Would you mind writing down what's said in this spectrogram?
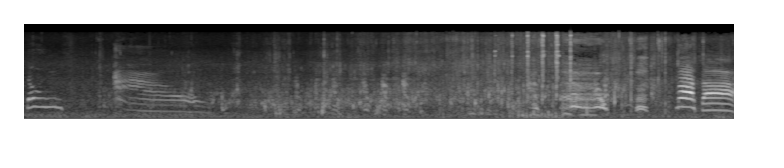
stones. Ow. Ow. Ow. Martha!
